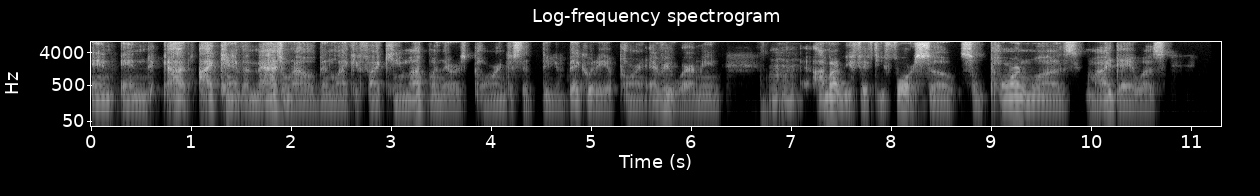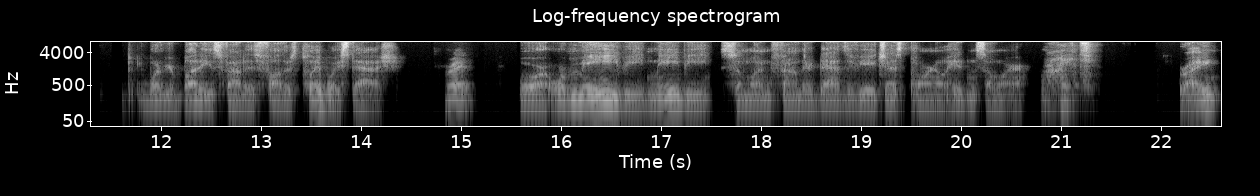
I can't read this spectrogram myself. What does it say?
and and God, I can't imagine what I would have been like if I came up when there was porn, just the, the ubiquity of porn everywhere. I mean, Mhm. I'm gonna be 54, so so porn was my day was one of your buddies found his father's Playboy stash Right. Or or maybe maybe someone found their dad's VHS porno hidden somewhere, Right. right?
